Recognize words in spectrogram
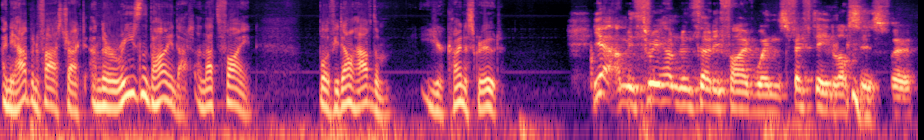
and you have been fast tracked, and there are reasons behind that, and that's fine. But if you don't have them, you're kind of screwed. Yeah, I mean, 335 wins, 15 losses for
